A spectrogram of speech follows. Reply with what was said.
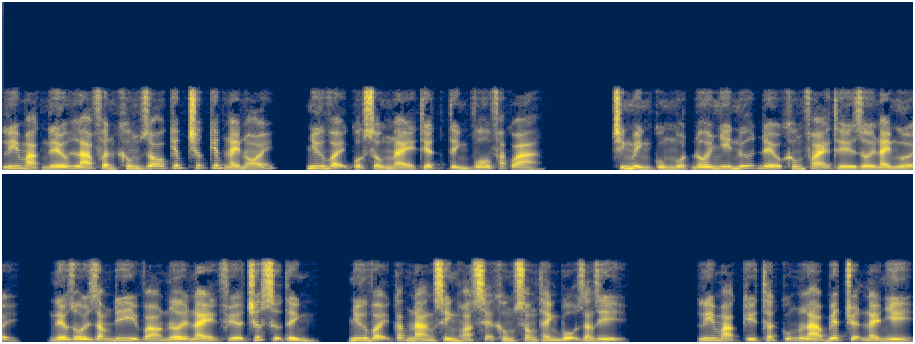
Lý mạc nếu là phân không rõ kiếp trước kiếp này nói, như vậy cuộc sống này thiệt tình vô pháp qua. Chính mình cùng một đôi nhi nữ đều không phải thế giới này người, nếu rồi dám đi vào nơi này phía trước sự tình, như vậy các nàng sinh hoạt sẽ không song thành bộ dáng gì. Lý Mạc kỳ thật cũng là biết chuyện này nhi,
